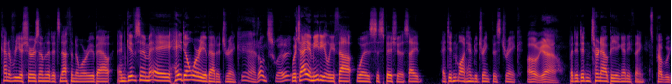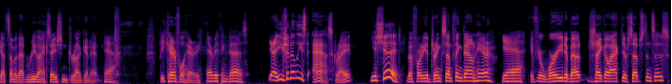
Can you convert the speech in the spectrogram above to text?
kind of reassures him that it's nothing to worry about and gives him a, hey, don't worry about it drink, Yeah, don't sweat it. which I immediately thought was suspicious. I, I didn't want him to drink this drink, Oh yeah, but it didn't turn out being anything. it's probably got some of that relaxation drug in it. Yeah, Be careful, Harry. everything does. Yeah, you should at least ask, right? You should. Before you drink something down here. Yeah, If you're worried about psychoactive substances,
